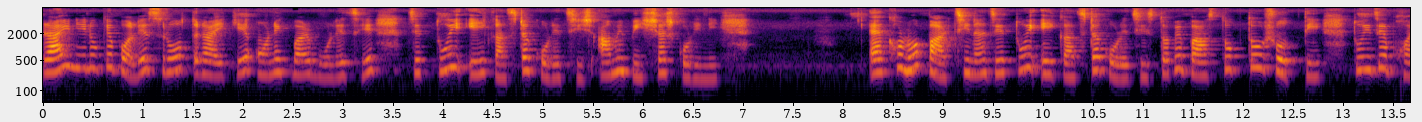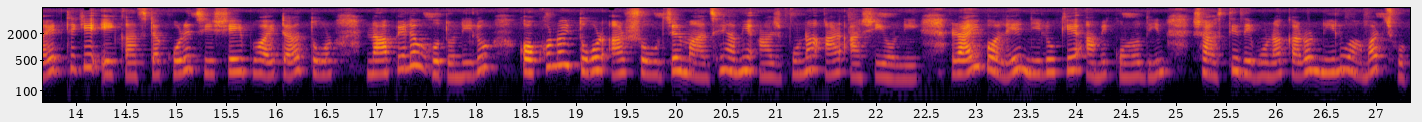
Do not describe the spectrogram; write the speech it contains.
রায় নীলুকে বলে, স্রোত রায়কে অনেকবার বলেছে যে তুই এই কাজটা করেছিস, আমি বিশ্বাস করিনি। এখনও পারছি না যে তুই এই কাজটা করেছিস। তবে বাস্তব তো সত্যি, তুই যে ভয়ের থেকে এই কাজটা করেছিস, সেই ভয়টা তোর না পেলেও হতো নীলু। কখনোই তোর আর সৌর্যের মাঝে আমি আসব না আর আসিও নি। রাই বলে, নীলুকে আমি কোনো দিন শাস্তি দেব না, কারণ নীলু আমার ছোট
